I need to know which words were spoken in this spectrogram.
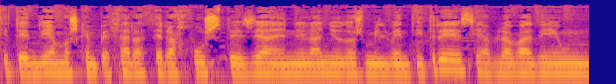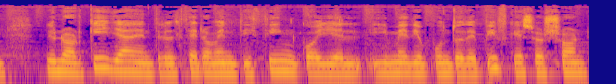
que tendríamos que empezar a hacer ajustes ya en el año 2023 y hablaba de, un, de una horquilla entre el 0,25 y el y medio punto de PIB, que esos son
